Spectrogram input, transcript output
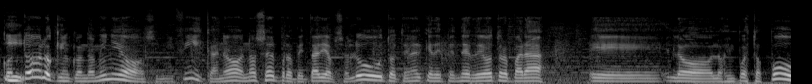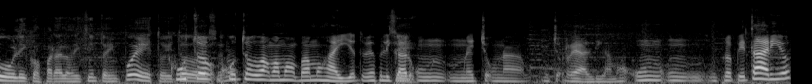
Con y- todo lo que el condominio significa, ¿no? No ser propietario absoluto, tener que depender de otro para eh, lo- los impuestos públicos, para los distintos impuestos y Justo, todo eso, ¿no? justo va- vamos, vamos ahí. Yo te voy a explicar Sí. un, un hecho, una, un hecho real, digamos. Un, propietario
